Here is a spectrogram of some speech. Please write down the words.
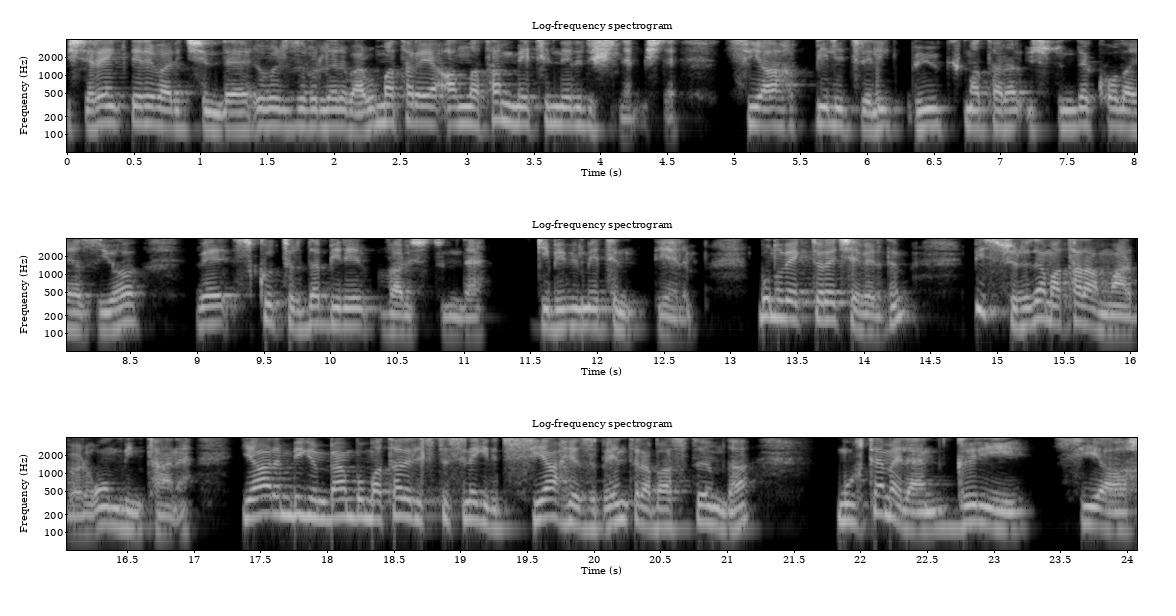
işte renkleri var içinde, ıvır zıvırları var. Bu matarayı anlatan metinleri düşünelim işte. Siyah bir litrelik büyük matara üstünde kola yazıyor ve scooter'da biri var üstünde gibi bir metin diyelim. Bunu vektöre çevirdim. Bir sürü de mataram var böyle 10 bin tane. Yarın bir gün ben bu matara listesine gidip siyah yazıp enter'a bastığımda muhtemelen gri, siyah,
